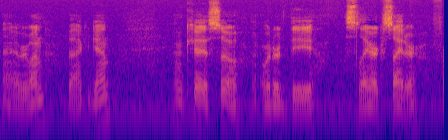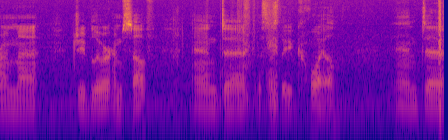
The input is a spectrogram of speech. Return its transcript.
Hi everyone, back again. Okay, so I ordered the Slayer Exciter from uh, G. Bluer himself, and uh, this is the coil, and uh,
